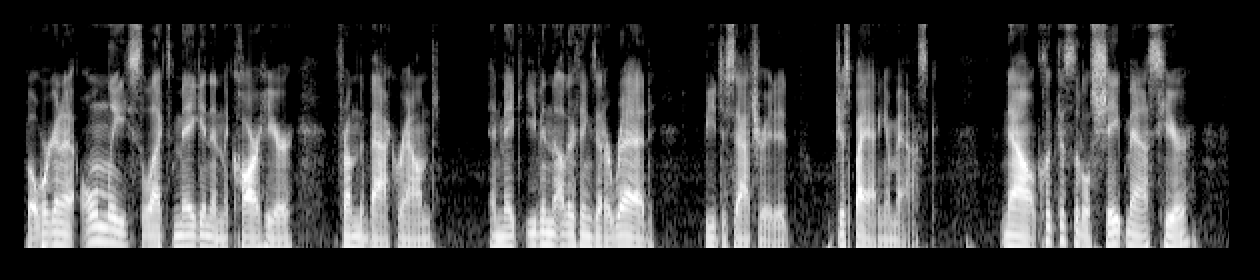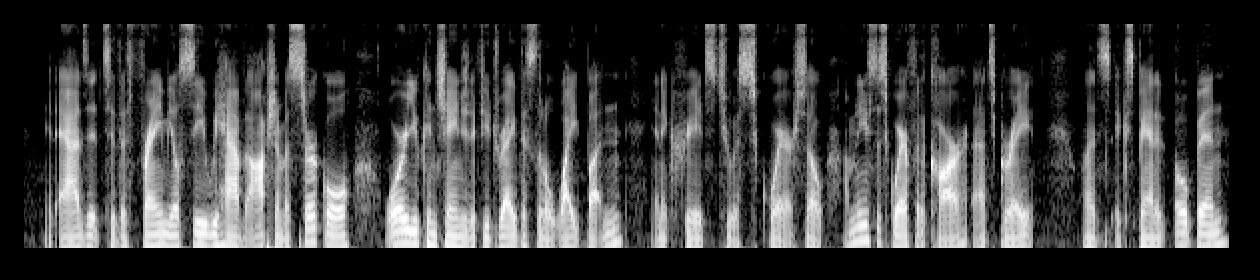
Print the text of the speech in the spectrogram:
But we're gonna only select Megan and the car here from the background and make even the other things that are red be desaturated just by adding a mask. Now click this little shape mask here it adds it to the frame you'll see we have the option of a circle or you can change it if you drag this little white button and it creates to a square so I'm gonna use the square for the car that's great Let's expand it open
